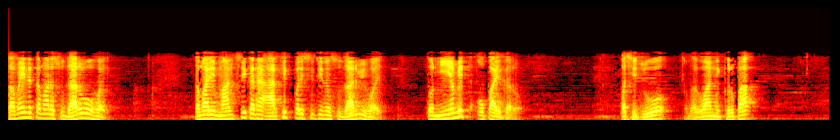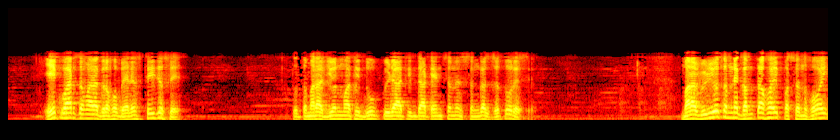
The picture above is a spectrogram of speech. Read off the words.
સમયને તમારે સુધારવો હોય, તમારી માનસિક અને આર્થિક પરિસ્થિતિને સુધારવી હોય, તો નિયમિત ઉપાય કરો. પછી જુઓ, ભગવાનની કૃપા. એકવાર તમારા ગ્રહો બેલેન્સ થઈ જશે, તો તમારા જીવનમાંથી દુઃખ, પીડા, ચિંતા ટેન્શન અને સંઘર્ષ જતો રહેશે. મારા વીડિયો તમને ગમતા હોય, પસંદ હોય,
